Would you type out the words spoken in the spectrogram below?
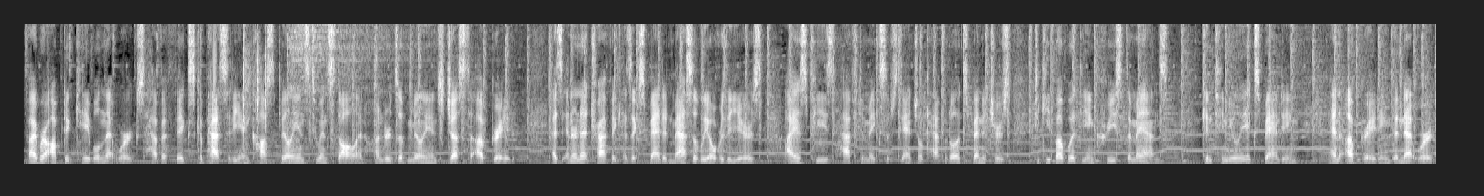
Fiber optic cable networks have a fixed capacity and cost billions to install and hundreds of millions just to upgrade. As internet traffic has expanded massively over the years, ISPs have to make substantial capital expenditures to keep up with the increased demands, continually expanding and upgrading the network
